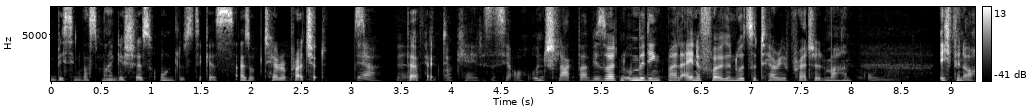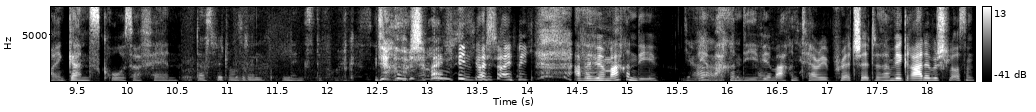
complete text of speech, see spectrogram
ein bisschen was Magisches und Lustiges. Also Terry Pratchett. Ja, perfekt. Okay, das ist ja auch unschlagbar. Wir sollten unbedingt mal eine Folge nur zu Terry Pratchett machen. Oh ja. Ich bin auch ein ganz großer Fan. Das wird unsere längste Folge. Ja, wahrscheinlich, wahrscheinlich. Aber wir machen die. Ja, wir machen die. Wir machen Terry Pratchett. Das haben wir gerade beschlossen.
